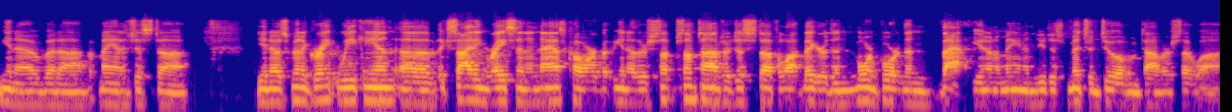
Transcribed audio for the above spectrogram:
you know, but, uh, but man, it's just, uh, you know, it's been a great weekend of exciting racing and NASCAR, but you know, there's some, sometimes there's just stuff a lot bigger than more important than that, you know what I mean? And you just mentioned two of them, Tyler. So, uh,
